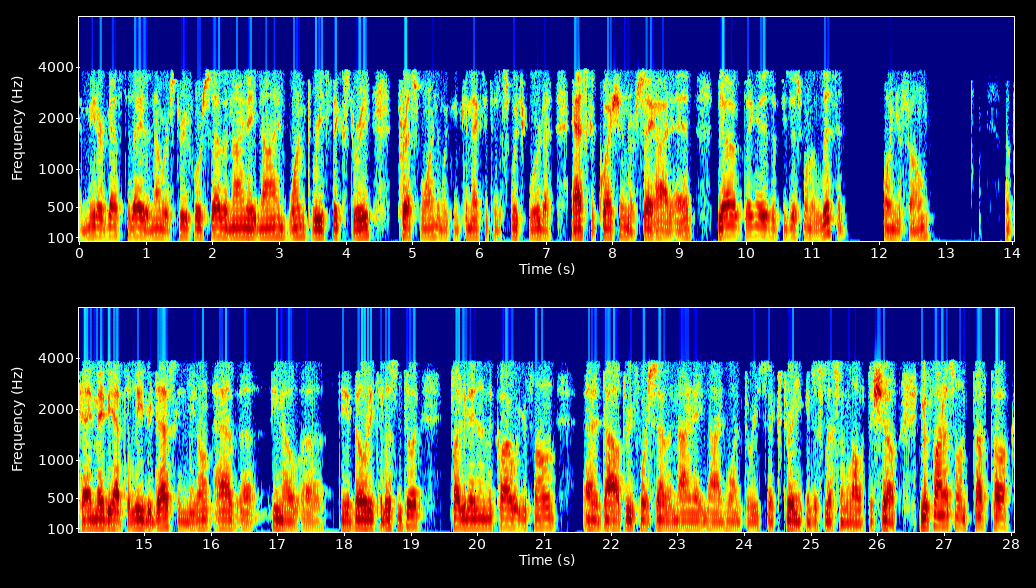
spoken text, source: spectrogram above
and meet our guest today, the number is 347-989-1363. Press 1 and we can connect you to the switchboard to ask a question or say hi to Ed. The other thing is if you just want to listen on your phone, okay, maybe you have to leave your desk and you don't have, uh, you know, uh, the ability to listen to it, plug it in in the car with your phone, uh, dial 347-989-1363. You can just listen along with the show. You can find us on Tough Talk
